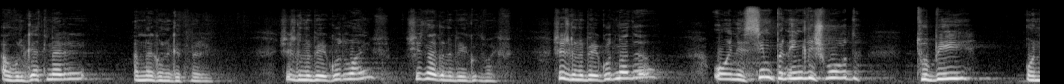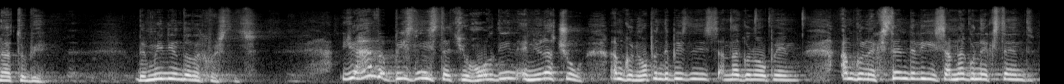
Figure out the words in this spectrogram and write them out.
I will get married, I'm not going to get married. She's going to be a good wife, she's not going to be a good wife. She's going to be a good mother, or in a simple English word, to be or not to be. The million dollar questions. You have a business that you're holding and you're not sure. I'm going to open the business, I'm not going to open. I'm going to extend the lease, I'm not going to extend.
